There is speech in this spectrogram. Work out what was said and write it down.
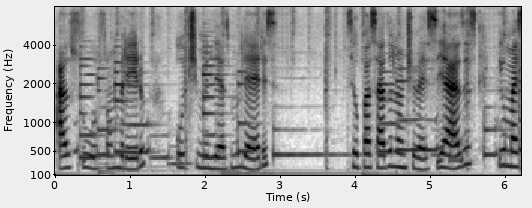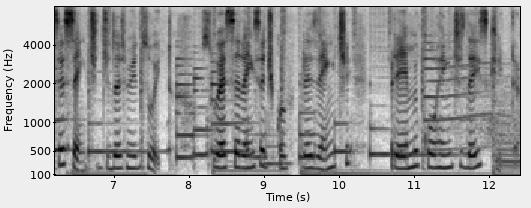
Azul o Sombreiro, O Time e as Mulheres, Se o Passado Não Tivesse Asas e o mais recente, de 2018, Sua Excelência de Corpo Presente, Prêmio Correntes da Escrita.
